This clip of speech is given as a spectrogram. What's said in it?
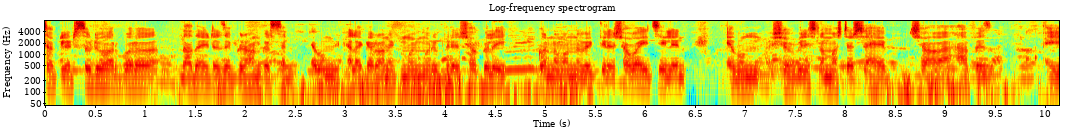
চকলেট ছোটো হওয়ার পরও দাদা এটা যে গ্রহণ করছেন। এবং এলাকার অনেক মই মুরব্বীরা সকলেই গণ্যমান্য ব্যক্তিরা সবাই ছিলেন। এবং শফিকুল ইসলাম মাস্টার সাহেব সহ হাফেজ এই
